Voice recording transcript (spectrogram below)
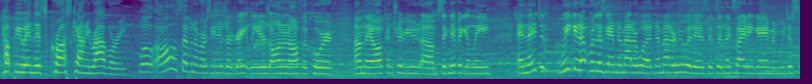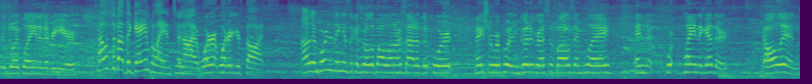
help you in this cross-county rivalry. Well, all seven of our seniors are great leaders on and off the court. Um, they all contribute um, significantly, and they just we get up for this game no matter what, no matter who it is. It's an exciting game, and we just enjoy playing it every year. Tell us about the game plan tonight. What, what are your thoughts? Uh, the important thing is to control the ball on our side of the court, make sure we're putting good aggressive balls in play, and we're playing together, all in.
